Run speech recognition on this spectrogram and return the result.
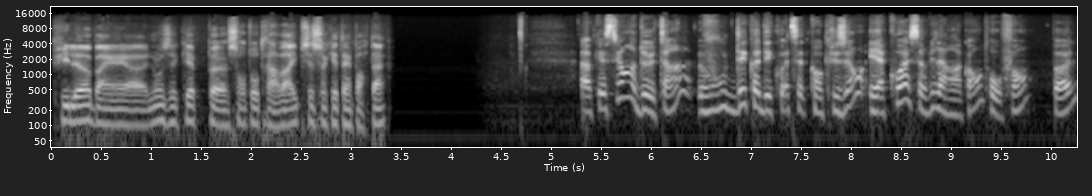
Puis là, ben euh, nos équipes euh, sont au travail. Puis c'est ça qui est important. Alors, question en deux temps. Vous décodez quoi de cette conclusion et à quoi a servi la rencontre, au fond, Paul?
